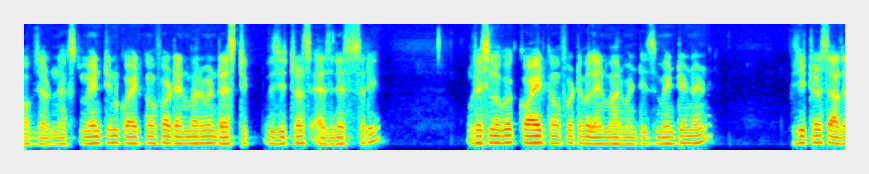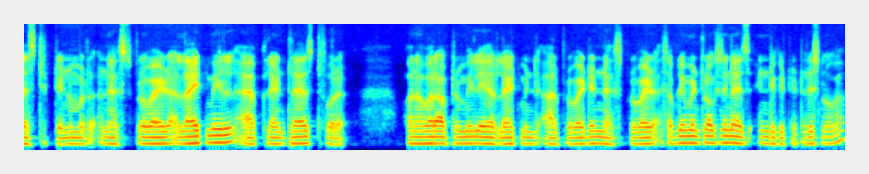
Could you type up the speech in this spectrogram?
observe next maintain quiet comfort environment restrict visitors as necessary rationale होगा quiet comfortable environment is maintain and are restricted. Number, next, provide a light meal app client rest for one hour after meal air light meal are provided next provide supplemental oxygen as indicated rationale होगा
